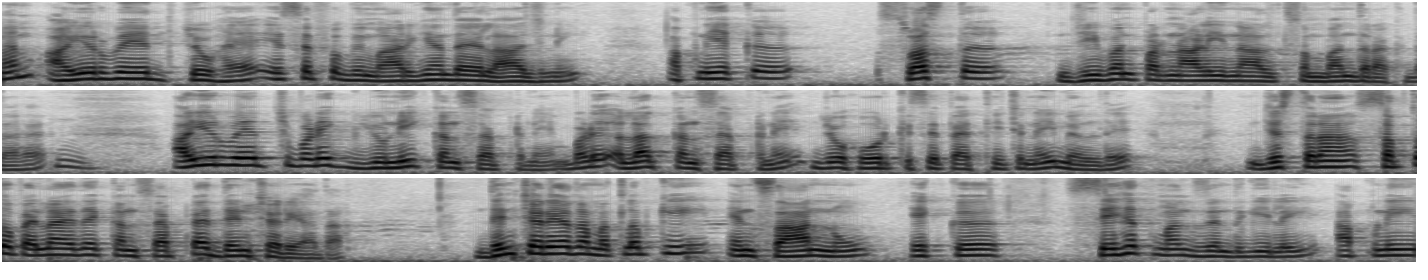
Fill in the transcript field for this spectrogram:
ਮੈਮ ਆਯੁਰਵੇਦ ਜੋ ਹੈ ਇਹ ਸਿਰਫ ਬਿਮਾਰੀਆਂ ਦਾ ਇਲਾਜ ਨਹੀਂ ਆਪਣੀ ਇੱਕ ਸਵਸਥ ਜੀਵਨ ਪ੍ਰਣਾਲੀ ਨਾਲ ਸੰਬੰਧ ਰੱਖਦਾ ਹੈ। ਆਯੁਰਵੇਦ 'ਚ ਬੜੇ ਯੂਨੀਕ ਕਨਸੈਪਟ ਨੇ ਬੜੇ ਅਲੱਗ ਕਨਸੈਪਟ ਨੇ ਜੋ ਹੋਰ ਕਿਸੇ ਪੈਥੀ 'ਚ ਨਹੀਂ ਮਿਲਦੇ। ਜਿਸ ਤਰ੍ਹਾਂ ਸਭ ਤੋਂ ਪਹਿਲਾਂ ਇਹਦੇ ਕਨਸੈਪਟ ਹੈ ਦਿਨਚਰਿਆ ਦਾ। ਦਿਨਚਰਿਆ ਦਾ ਮਤਲਬ ਕਿ ਇਨਸਾਨ ਨੂੰ ਇੱਕ ਸਿਹਤਮੰਦ ਜ਼ਿੰਦਗੀ ਲਈ ਆਪਣੀ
